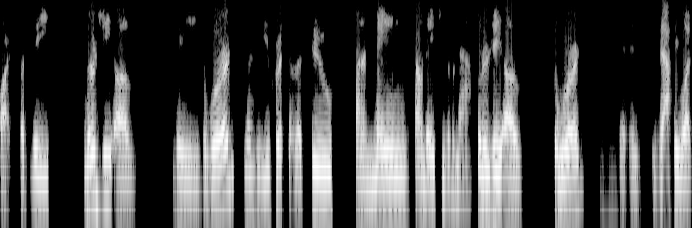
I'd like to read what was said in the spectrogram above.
parts. But the liturgy of the the Word, liturgy of the Eucharist, are the two kind of main foundations of the Mass. Liturgy of the Word mm-hmm. is exactly what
